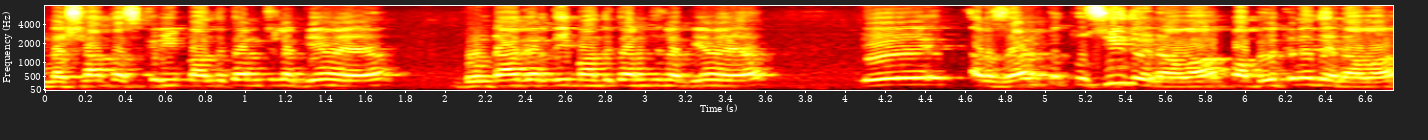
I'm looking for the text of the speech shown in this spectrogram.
ਨਸ਼ਾ ਤਸਕਰੀ ਬੰਦ ਕਰਨ 'ਚ ਲੱਗੇ ਹੋਏ ਆ। ਗੁੰਡਾਗਰਦੀ ਬੰਦ ਕਰਨ 'ਚ ਲੱਗੇ ਹੋਏ ਆ। ਇਹ ਰਿਜ਼ਲਟ ਤੁਸੀਂ ਦੇਣਾ ਵਾ ਪਬਲਿਕ ਨੇ ਦੇਣਾ ਵਾ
